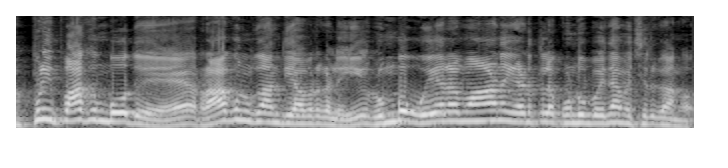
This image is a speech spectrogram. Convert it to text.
அப்படி பார்க்கும்போது ராகுல் காந்தி அவர்களை ரொம்ப உயரமான இடத்துல கொண்டு போய் தான் வச்சுருக்காங்க.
